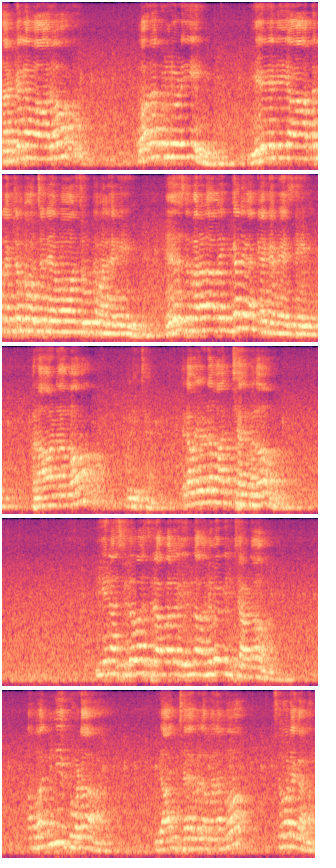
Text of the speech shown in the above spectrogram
తగ్గిన వారు వరకుణ్యుడి ఏది అత లక్ష్యంతో వచ్చేదేమో చూడమని ఏసు మరలా బిగ్గరగా కేక వేసి ప్రాణము విడిచాడు. ఇరవై ఏడవ అధ్యాయంలో ఈయన శిలువ శ్రమలు ఎన్నో అనుభవించాడో అవన్నీ కూడా ఈ అధ్యాయంలో మనము చూడగలం.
